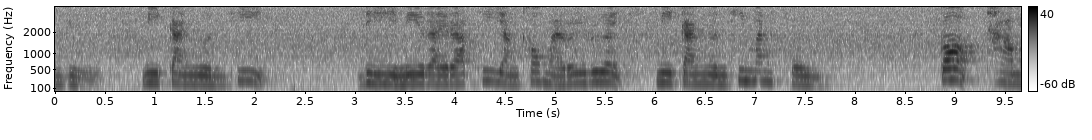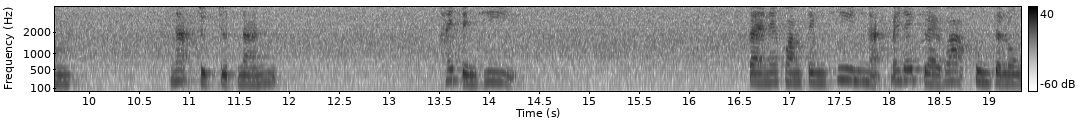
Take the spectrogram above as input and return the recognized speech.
ำอยู่ มีการเงินที่ดีมีรายรับที่ยังเข้ามาเรื่อยๆ มีการเงินที่มั่นคง ก็ทำณจุดจุดๆนั้น ให้เต็มที่ แต่ในความเต็มที่นี่นะไม่ได้แปลว่าคุณจะลง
